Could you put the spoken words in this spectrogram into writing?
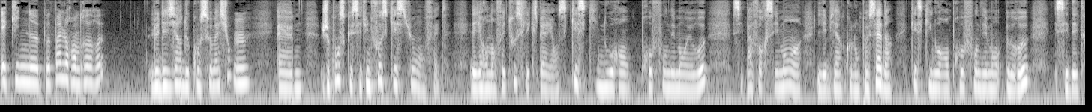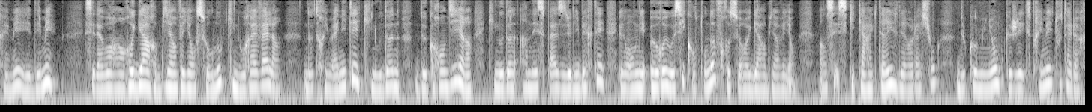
Et qui ne peut pas le rendre heureux le désir de consommation mm. euh, Je pense que c'est une fausse question en fait. D'ailleurs, on en fait tous l'expérience. Qu'est-ce qui nous rend profondément heureux? C'est pas forcément hein, les biens que l'on possède. Hein. Qu'est-ce qui nous rend profondément heureux? C'est d'être aimé et d'aimer c'est d'avoir un regard bienveillant sur nous qui nous révèle notre humanité, qui nous donne de grandir, qui nous donne un espace de liberté. Et on est heureux aussi quand on offre ce regard bienveillant. Hein, c'est ce qui caractérise les relations de communion que j'ai exprimées tout à l'heure.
